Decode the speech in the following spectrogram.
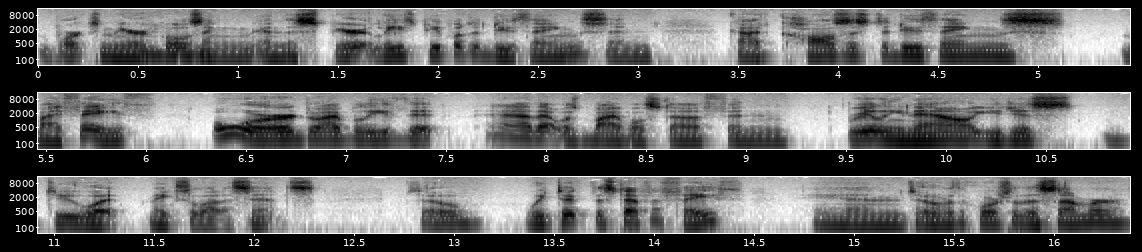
works miracles mm-hmm. and, and the Spirit leads people to do things and God calls us to do things by faith, or do I believe that eh, that was Bible stuff and really now you just do what makes a lot of sense? So we took the step of faith, and over the course of the summer,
